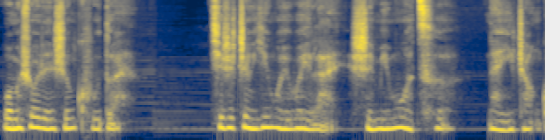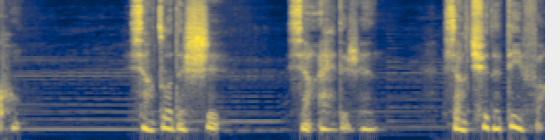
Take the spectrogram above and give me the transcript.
我们说人生苦短，其实正因为未来神秘莫测、难以掌控，想做的事、想爱的人、想去的地方，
